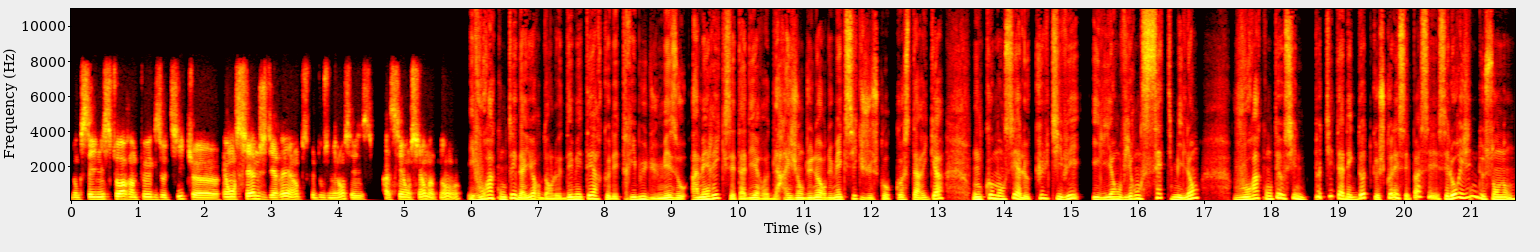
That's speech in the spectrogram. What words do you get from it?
Donc c'est une histoire un peu exotique euh, et ancienne, je dirais, hein, parce que 12 000 ans, c'est assez ancien maintenant. Hein. Et vous racontez d'ailleurs dans le Déméter que des tribus du Mésoamérique, c'est-à-dire de la région du nord du Mexique jusqu'au Costa Rica, ont commencé à le cultiver il y a environ 7000 ans. Vous racontez aussi une petite anecdote que je connaissais pas, c'est l'origine de son nom.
